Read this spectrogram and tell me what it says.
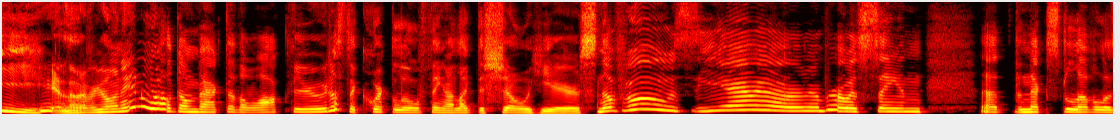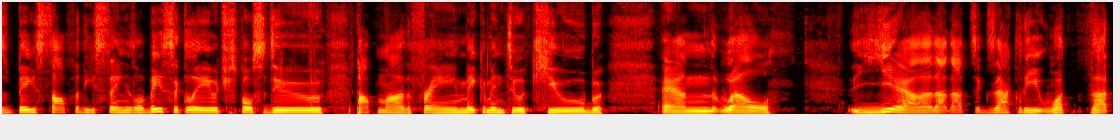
Hello everyone and welcome back to the walkthrough. Just a quick little thing I'd like to show here. Snafooz! Yeah, remember I was saying that the next level is based off of these things. Well, basically what you're supposed to do, pop them out of the frame, make them into a cube, and, well, yeah, that, that's exactly what that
